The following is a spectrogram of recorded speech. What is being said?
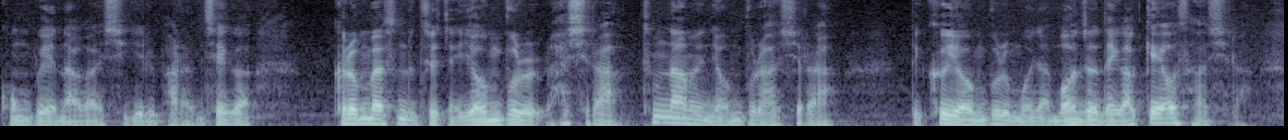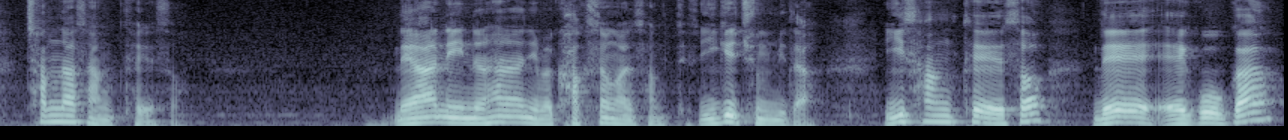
공부해 나가시기를 바랍니다. 제가 그런 말씀도 드렸잖아요. 연불 하시라. 틈나면 연불 하시라. 그 연불을 뭐냐? 먼저 내가 깨어서 하시라. 참나 상태에서 내 안에 있는 하나님을 각성한 상태에서 이게 줍니다. 이 상태에서 내 에고가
